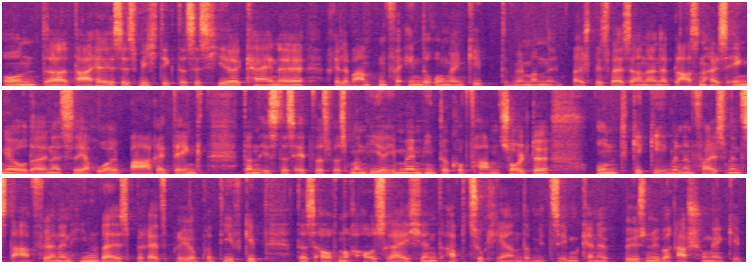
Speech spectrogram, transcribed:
und äh, daher ist es wichtig, dass es hier keine relevanten Veränderungen gibt. Wenn man beispielsweise an eine Blasenhalsenge oder eine sehr hohe Bahre denkt, dann ist das etwas, was man hier immer im Hinterkopf haben sollte und gegebenenfalls, wenn es dafür einen Hinweis bereits präoperativ gibt, das auch noch ausreichend abzuklären, damit es eben keine bösen Überraschungen gibt.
